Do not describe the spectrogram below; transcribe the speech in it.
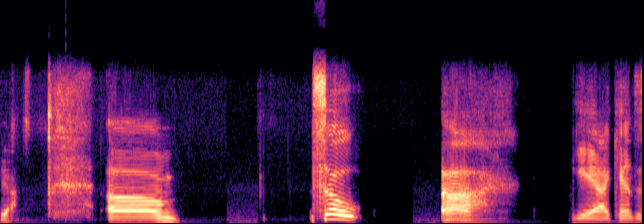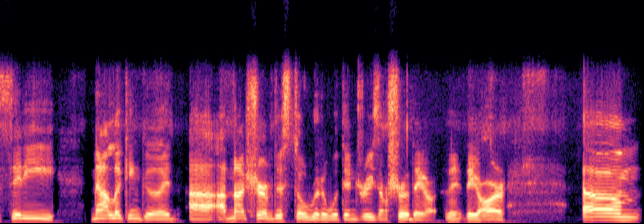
yeah. Um so uh yeah, Kansas City not looking good. Uh, I'm not sure if they're still riddled with injuries. I'm sure they are. They, are. Um,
